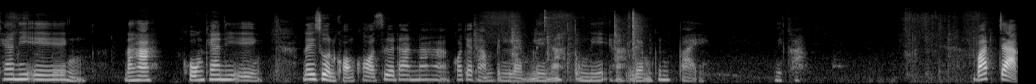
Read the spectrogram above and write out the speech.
แค่นี้เองนะคะ โค้งแค่นี้เอง ในส่วนของคอเสื้อด้านหน้าก็จะทำเป็นแหลมเลยนะ ตรงนี้ค่ะแหลมขึ้นไปนี่ค่ะ วัดจาก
